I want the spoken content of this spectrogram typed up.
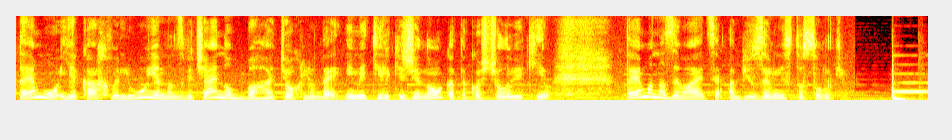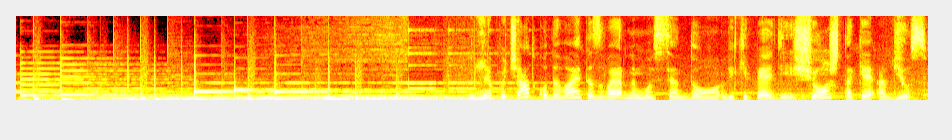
тему, яка хвилює надзвичайно багатьох людей, і не тільки жінок, а також чоловіків. Тема називається Аб'юзивні стосунки. Для початку давайте звернемося до Вікіпедії. Що ж таке аб'юз?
